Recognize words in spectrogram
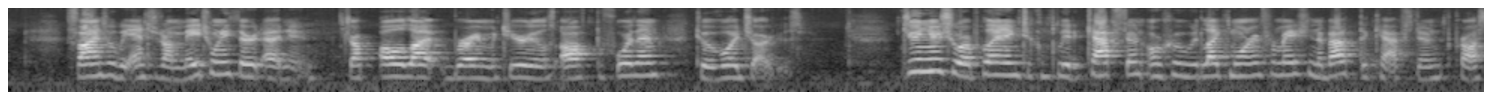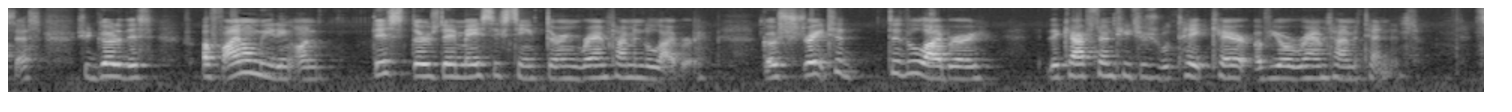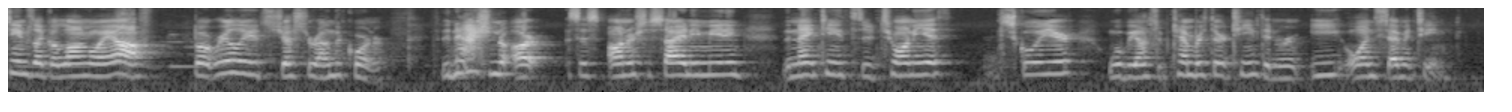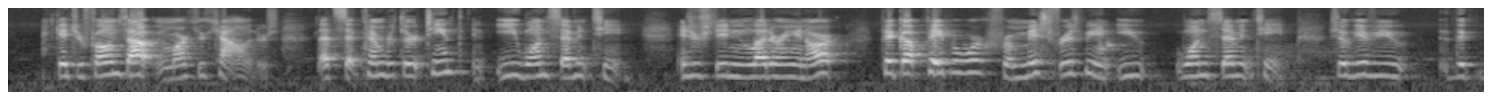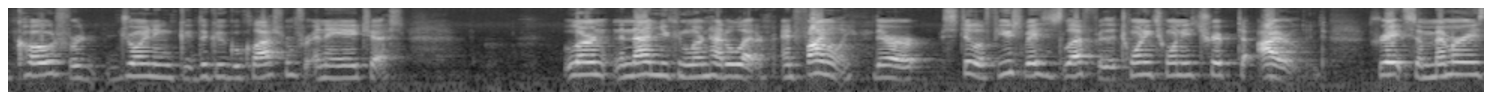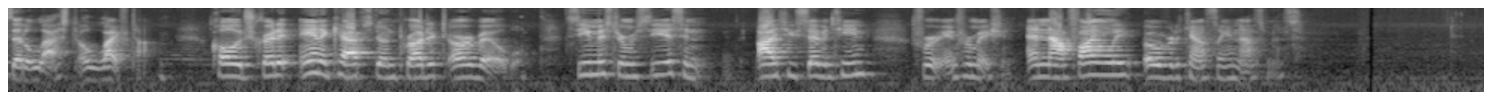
Fines will be entered on May 23rd at noon. Drop all library materials off before then to avoid charges. Juniors who are planning to complete a capstone or who would like more information about the capstone process should go to this a final meeting on this Thursday, May 16th during ram time in the library. Go straight to, to the library. The capstone teachers will take care of your ram time attendance. Seems like a long way off, but really it's just around the corner. The National Art Honor Society meeting, the 19th through 20th school year, will be on September 13th in room E117. Get your phones out and mark your calendars. That's September 13th in E117. Interested in lettering and art? Pick up paperwork from Miss Frisbee in E117. She'll give you the code for joining the Google Classroom for NAHS. Learn, and then you can learn how to letter. And finally, there are still a few spaces left for the 2020 trip to Ireland. Create some memories that'll last a lifetime. College credit and a capstone project are available. See Mr. Macias in I-217 for information. And now finally, over to counseling announcements.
